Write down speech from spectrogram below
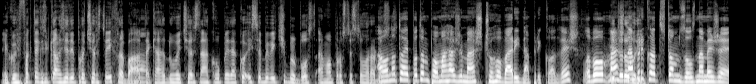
Jako fakt tak říkal, že jde pro čerstvý chleba, no. tak já jdu večer nakoupit jako i sebe větší blbost a mám prostě z toho radost. A ono to aj potom pomáha, že máš čoho variť napríklad, vieš? Lebo máš napríklad v tom zozname, že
